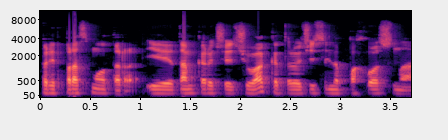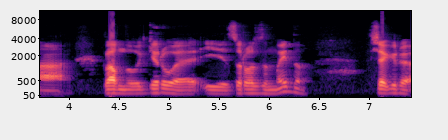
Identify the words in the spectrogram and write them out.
предпросмотр. И там, короче, чувак, который очень сильно похож на главного героя из Розен Мейден. Все говорю,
